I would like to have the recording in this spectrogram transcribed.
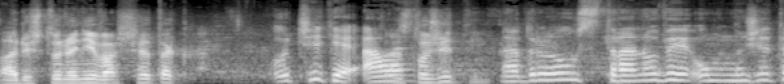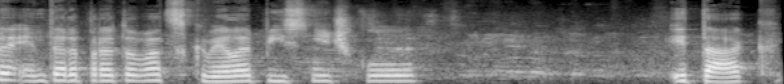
a když to není vaše, tak Určitě, ale složitý. na druhou stranu vy můžete interpretovat skvěle písničku i tak,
